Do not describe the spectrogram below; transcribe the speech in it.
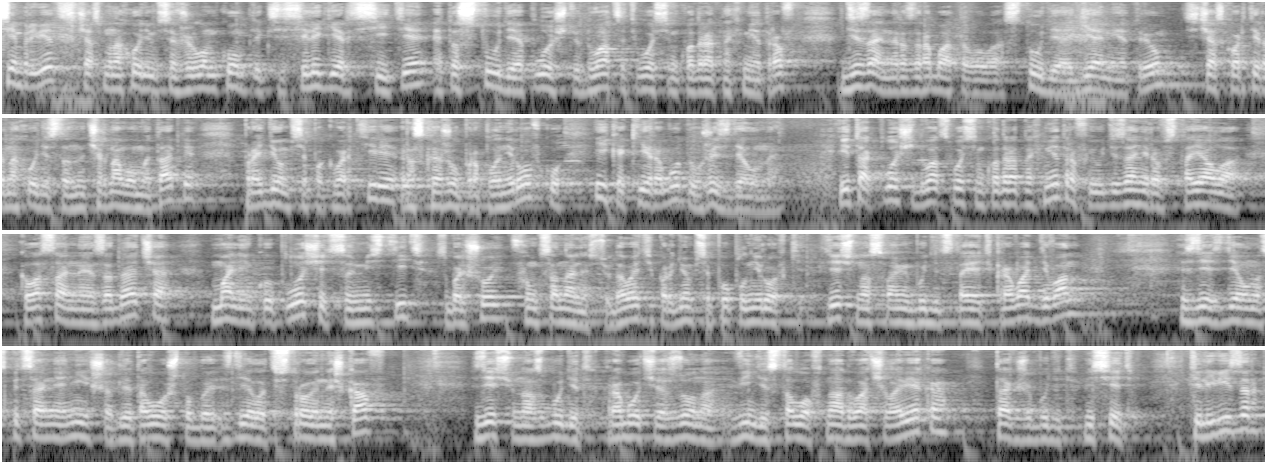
Всем привет! Сейчас мы находимся в жилом комплексе Селигер Сити. Это студия площадью 28 квадратных метров. Дизайн разрабатывала студия Геометриум. Сейчас квартира находится на черновом этапе. Пройдемся по квартире, расскажу про планировку и какие работы уже сделаны. Итак, площадь 28 квадратных метров, и у дизайнеров стояла колоссальная задача маленькую площадь совместить с большой функциональностью. Давайте пройдемся по планировке. Здесь у нас с вами будет стоять кровать, диван. Здесь сделана специальная ниша для того, чтобы сделать встроенный шкаф. Здесь у нас будет рабочая зона в виде столов на два человека. Также будет висеть телевизор.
